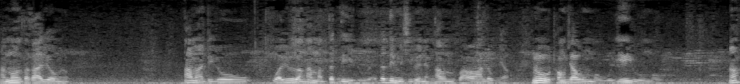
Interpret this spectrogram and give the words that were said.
ငါမစကားပြောမလို့ငါမှဒီလိုဝါပြောတာငါမှတက်တည်လို့တက်တည်မရှိဘဲနဲ့ငါမှဘာမှလုပ်မရဘူးငါ့ကိုထောင်ချဖို့မဟုတ်ဘူးရေးယူဖို့မဟုတ်ဘူးနော်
